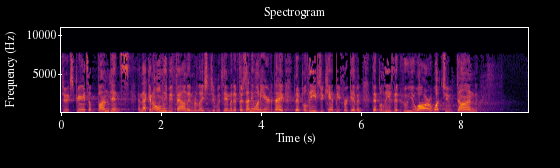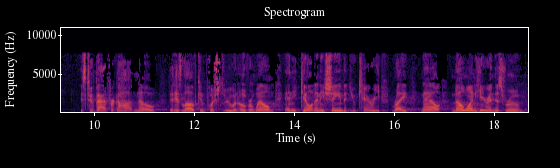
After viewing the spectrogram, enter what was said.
to experience abundance. And that can only be found in relationship with Him. And if there's anyone here today that believes you can't be forgiven, that believes that who you are, or what you've done, is too bad for God, know that His love can push through and overwhelm any guilt, any shame that you carry right now. No one here in this room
